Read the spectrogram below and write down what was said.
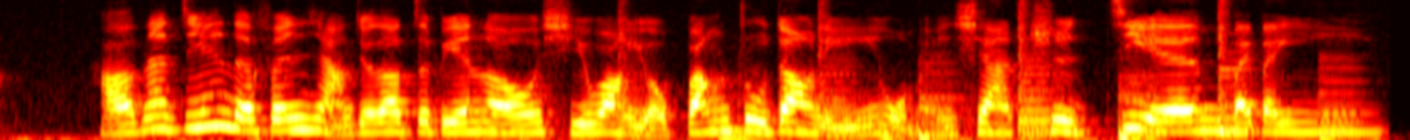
好，那今天的分享就到这边喽，希望有帮助到你，我们下次见，拜拜。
